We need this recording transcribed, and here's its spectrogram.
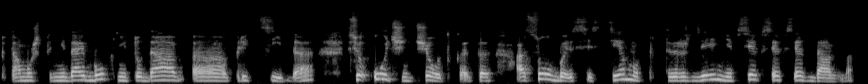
потому что, не дай бог, не туда э, прийти, да. Все очень четко. Это особая система подтверждения всех-всех-всех данных.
